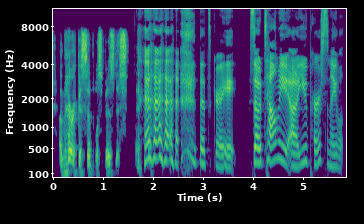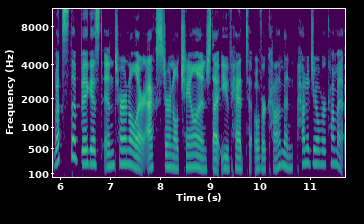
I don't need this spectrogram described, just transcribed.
America's simplest business. That's great. So tell me, uh, you personally, what's the biggest internal or external challenge that you've had to overcome, and how did you overcome it?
